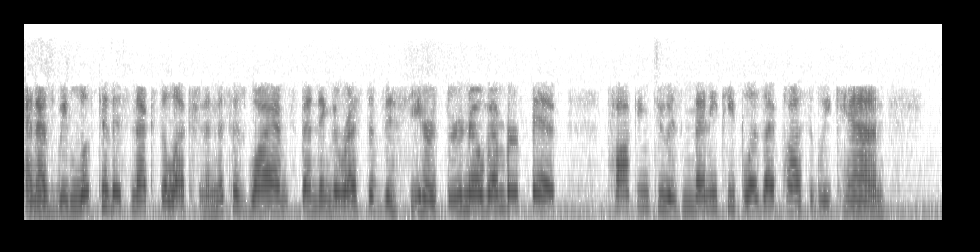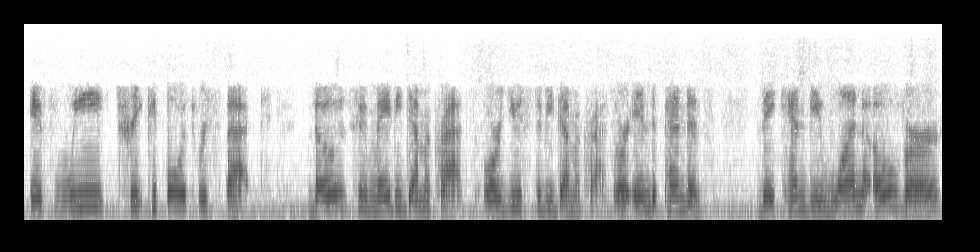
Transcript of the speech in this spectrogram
And as we look to this next election, and this is why I'm spending the rest of this year through November 5th talking to as many people as I possibly can, if we treat people with respect, those who may be Democrats or used to be Democrats or independents, they can be won over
